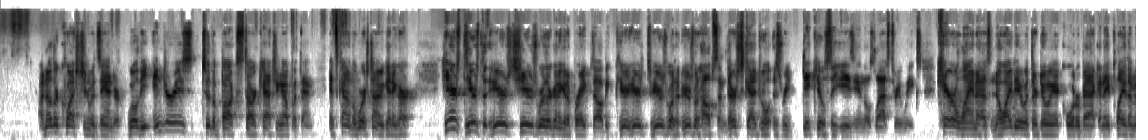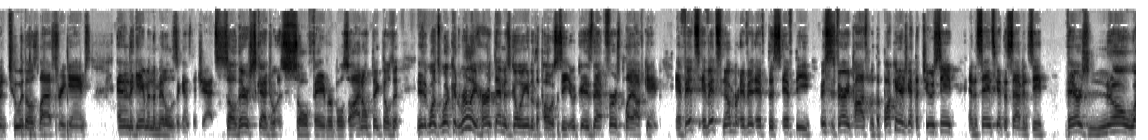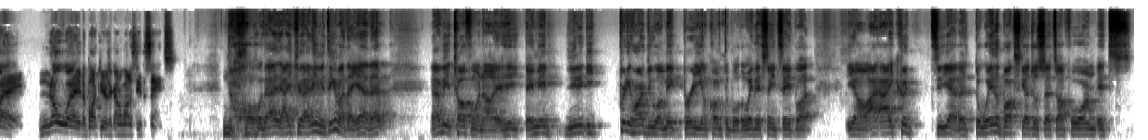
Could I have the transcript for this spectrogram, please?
Another question with Xander: Will the injuries to the Bucs start catching up with them? it's kind of the worst time of getting hurt. Here's here's the here's here's where they're going to get a break though. Here, here's here's what here's what helps them. Their schedule is ridiculously easy in those last three weeks. Carolina has no idea what they're doing at quarterback, and they play them in two of those last three games. And then the game in the middle is against the Jets. So their schedule is so favorable. So I don't think those. It, What's what could really hurt them is going into the postseason is that first playoff game. If it's if it's number if it, if this if the this is very possible. The Buccaneers get the two seed and the Saints get the seven seed. There's no way no way the Buccaneers are going to want to see the Saints. No, that I, I didn't even think about that. Yeah, that that'd be a tough one. Uh, he, they made he, pretty hard to uh, make Brady uncomfortable the way the Saints say, but you know I, I could see yeah the, the way the Buck schedule sets up for him, it's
